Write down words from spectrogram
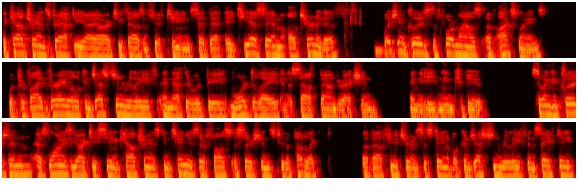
The Caltrans draft EIR 2015 said that a TSM alternative, which includes the four miles of aux lanes, would provide very little congestion relief and that there would be more delay in the southbound direction in the evening commute. So in conclusion, as long as the RTC and Caltrans continues their false assertions to the public about future and sustainable congestion relief and safety,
